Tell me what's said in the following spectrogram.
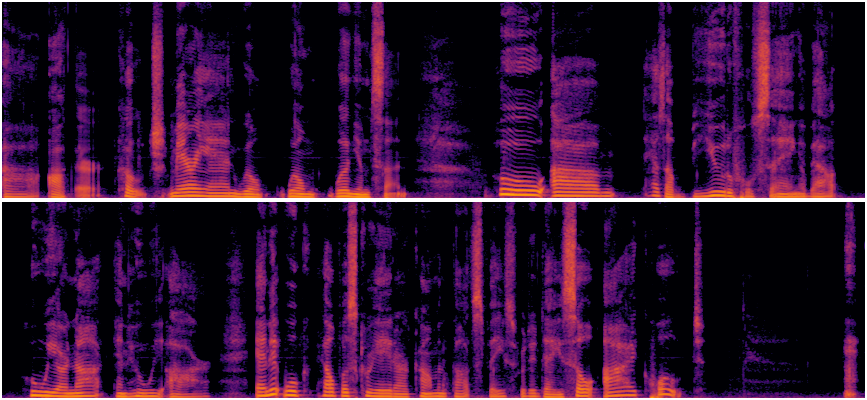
uh, author, coach, Marianne Will, Will, Williamson, who um, has a beautiful saying about who we are not and who we are. And it will help us create our common thought space for today. So I quote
